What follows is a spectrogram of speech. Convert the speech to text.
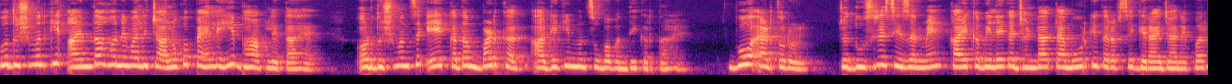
وہ دشمن کی آئندہ ہونے والی چالوں کو پہلے ہی بھانپ لیتا ہے اور دشمن سے ایک قدم بڑھ کر آگے کی منصوبہ بندی کرتا ہے۔ وہ ایرترل جو دوسرے سیزن میں کائی قبیلے کا جھنڈا تیمور کی طرف سے گرائے جانے پر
